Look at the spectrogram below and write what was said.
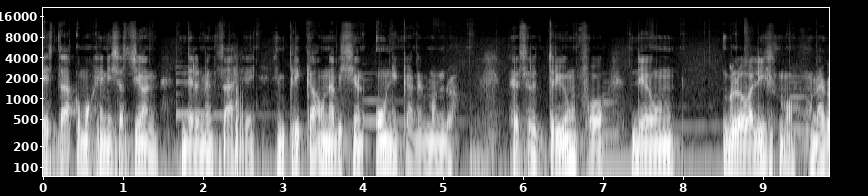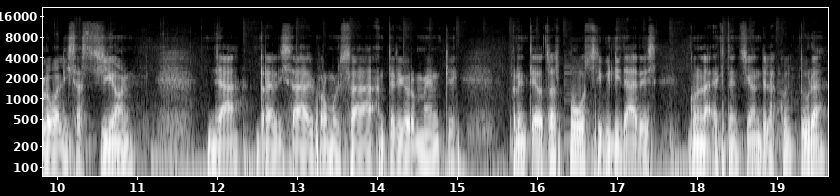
Esta homogenización del mensaje implica una visión única del mundo. Es el triunfo de un globalismo, una globalización ya realizada y formulada anteriormente, frente a otras posibilidades con la extensión de la cultura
